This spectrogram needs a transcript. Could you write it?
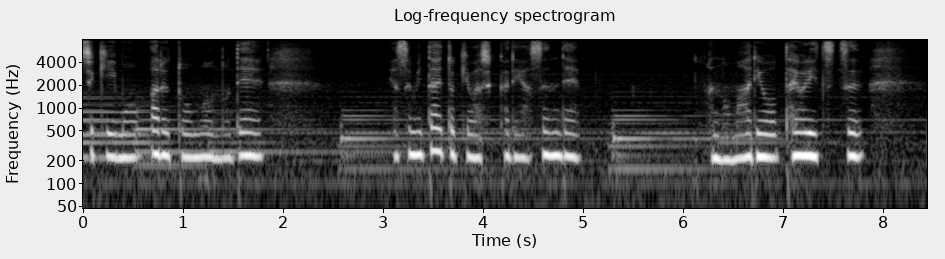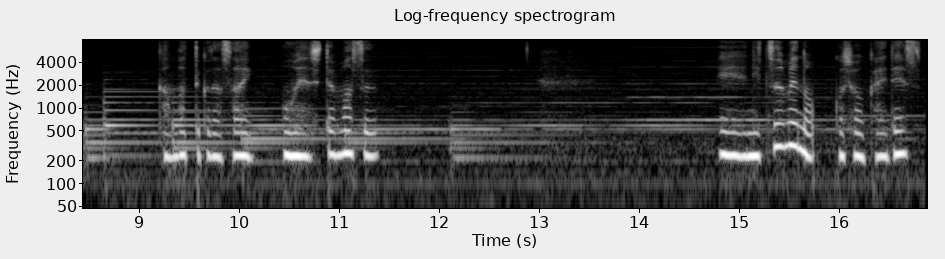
時期もあると思うので休みたい時はしっかり休んであの周りを頼りつつ頑張ってください。応援してます。えー、2通目のご紹介です。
